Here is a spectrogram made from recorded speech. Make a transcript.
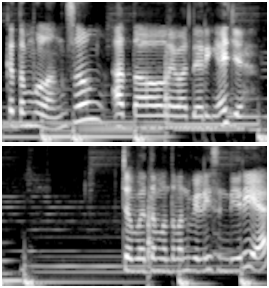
ketemu langsung, atau lewat daring aja? Coba teman-teman pilih sendiri ya.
